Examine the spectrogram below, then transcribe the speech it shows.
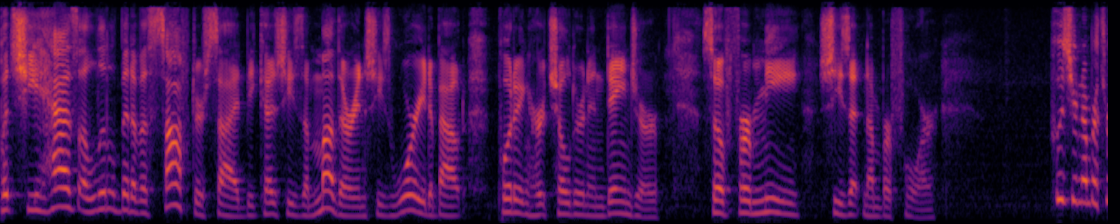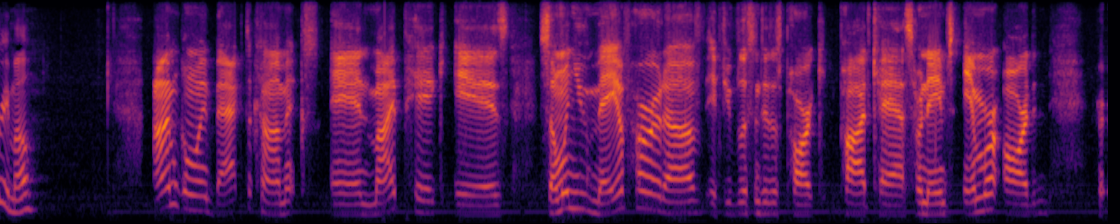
but she has a little bit of a softer side because she's a mother and she's worried about putting her children in danger. So for me, she's at number 4. Who's your number 3, Mo? I'm going back to comics, and my pick is someone you may have heard of if you've listened to this park podcast. Her name's Imra Ardeen. Her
